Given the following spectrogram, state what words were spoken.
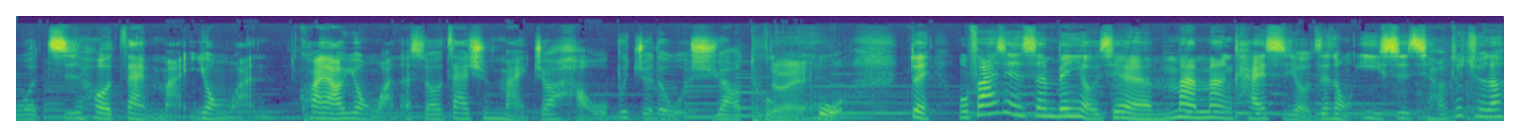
我之后再买，用完快要用完的时候再去买就好，我不觉得我需要囤货。对，我发现身边有些人慢慢开始有这种意识起来，我就觉得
